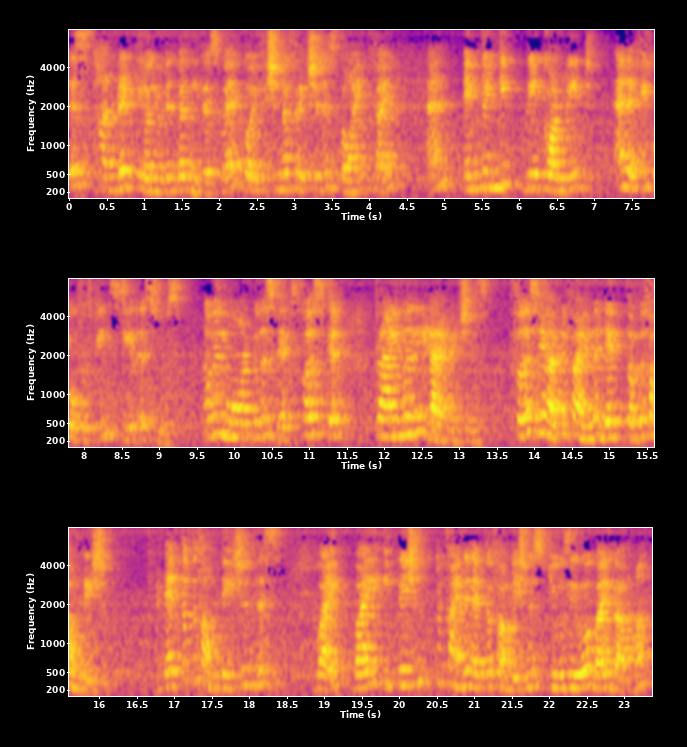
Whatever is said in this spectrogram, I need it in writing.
is 100 kilonewton per meter square. Coefficient of friction is 0.5 and M20 grade concrete and Fe415 steel is used. Now we will move on to the steps. First step, primary dimensions. First you have to find the depth of the foundation. Depth of the foundation is y. y equation to find the depth of foundation is q0 by gamma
